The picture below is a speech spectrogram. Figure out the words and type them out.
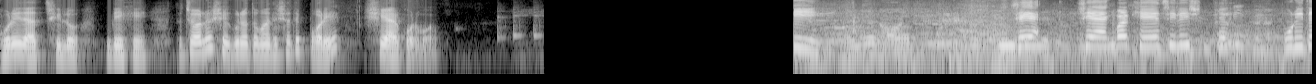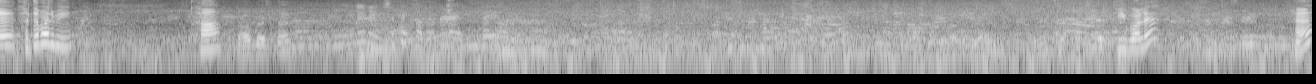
ভরে যাচ্ছিল দেখে। তো চলো সেগুলো তোমাদের সাথে পরে শেয়ার করব। সে একবার খেয়েছিলিস? পুরীতে খেতে পারবি? খা। কি বলে? হ্যাঁ?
